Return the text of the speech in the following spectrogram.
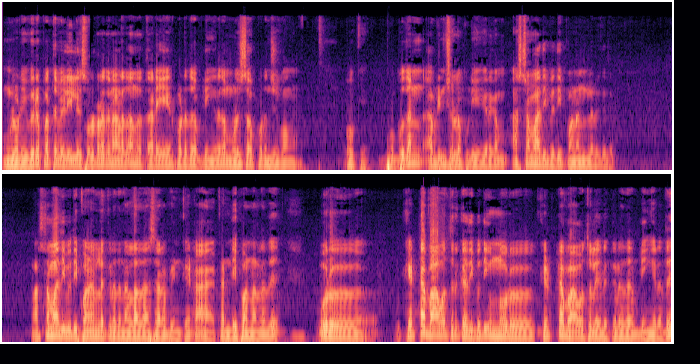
உங்களுடைய விருப்பத்தை வெளியில் சொல்கிறதுனால தான் அந்த தடை ஏற்படுது அப்படிங்கிறத முழுசாக புரிஞ்சுக்கோங்க. ஓகே. இப்போ புதன் அப்படின்னு சொல்லக்கூடிய கிரகம் அஷ்டமாதிபதி பன்னனில் இருக்குது. அஷ்டமாதிபதி பன்னனில் இருக்கிறது நல்லதா சார் அப்படின்னு கேட்டால் கண்டிப்பாக நல்லது. ஒரு கெட்ட பாவத்திற்கு அதிபதி இன்னொரு கெட்ட பாவத்தில் இருக்கிறது அப்படிங்கிறது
